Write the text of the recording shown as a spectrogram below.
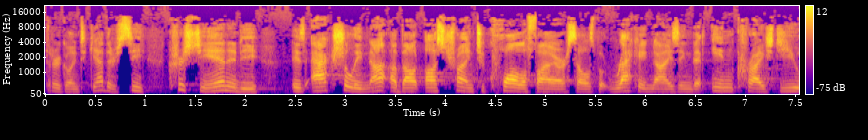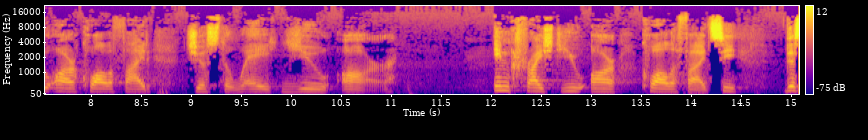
that are going together. See, Christianity is actually not about us trying to qualify ourselves, but recognizing that in Christ you are qualified just the way you are. In Christ you are qualified. See, this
